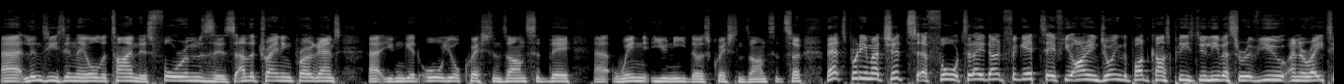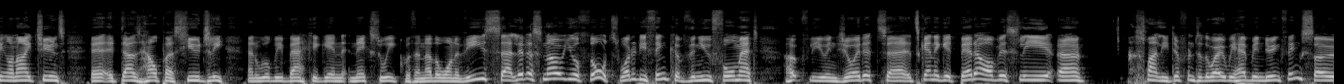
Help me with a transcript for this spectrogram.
Uh, Lindsay's in there all the time. There's forums, there's other training programs. Uh, you can get all your questions answered there uh, when you need those questions answered. So that's pretty much it uh, for today. Don't forget, if you are enjoying the podcast, please do leave us a review and a rating on iTunes. Uh, it does help us hugely, and we'll be back again next week with another one of these. Uh, let us know your thoughts. What did you think of the new format? Hopefully, you enjoyed it. Uh, it's going to get better, obviously. Uh, slightly different to the way we have been doing things. So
